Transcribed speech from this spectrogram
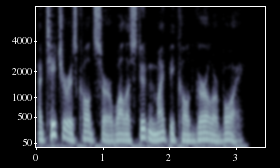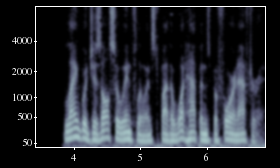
A teacher is called sir while a student might be called girl or boy. Language is also influenced by the what happens before and after it.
